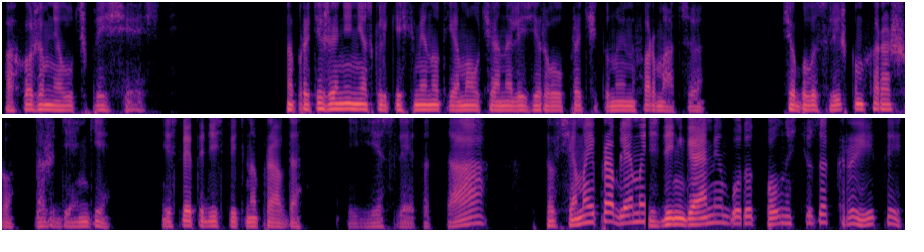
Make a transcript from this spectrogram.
Похоже, мне лучше присесть. На протяжении нескольких минут я молча анализировал прочитанную информацию. Все было слишком хорошо, даже деньги. Если это действительно правда. Если это так то все мои проблемы с деньгами будут полностью закрыты.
